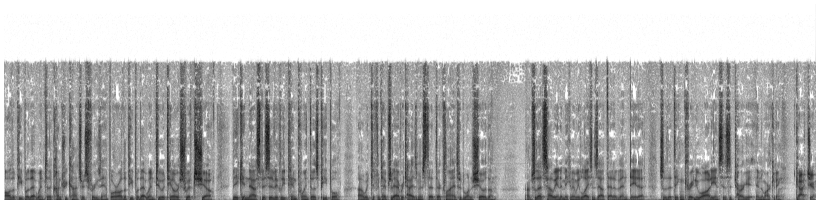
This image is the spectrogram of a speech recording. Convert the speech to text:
all the people that went to country concerts, for example, or all the people that went to a Taylor Swift show. They can now specifically pinpoint those people uh, with different types of advertisements that their clients would want to show them. Um, so that's how we end up making it. We license out that event data so that they can create new audiences to target in the marketing. Gotcha.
